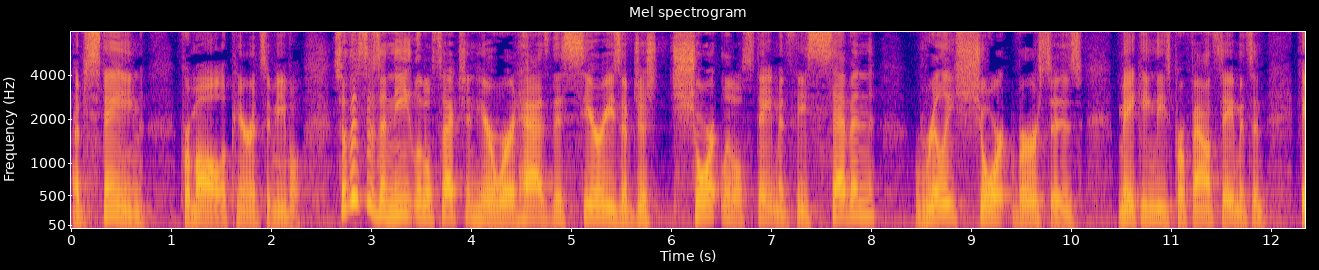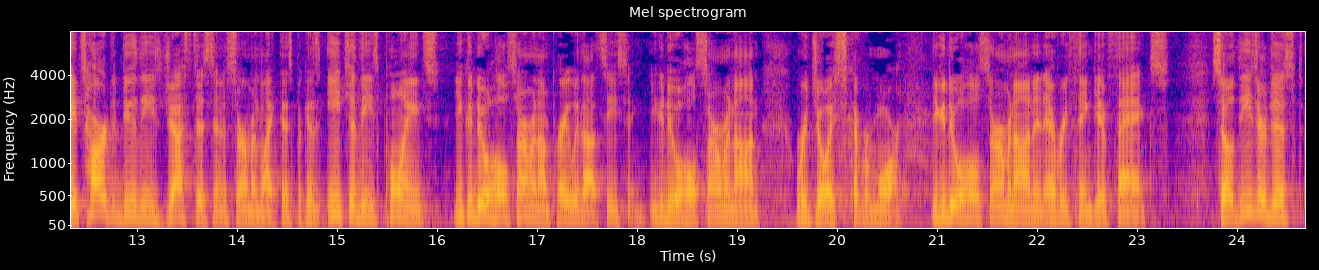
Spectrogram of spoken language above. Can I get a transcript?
abstain from all appearance of evil. So this is a neat little section here where it has this series of just short little statements, these seven really short verses making these profound statements. And it's hard to do these justice in a sermon like this because each of these points, you could do a whole sermon on pray without ceasing. You could do a whole sermon on rejoice evermore. You could do a whole sermon on in everything give thanks. So these are just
